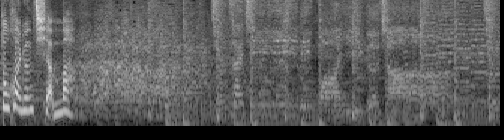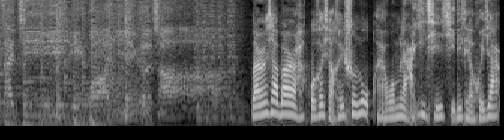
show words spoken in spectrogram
都换成钱吧。”晚上下班啊，我和小黑顺路，哎，我们俩一起挤地铁回家。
